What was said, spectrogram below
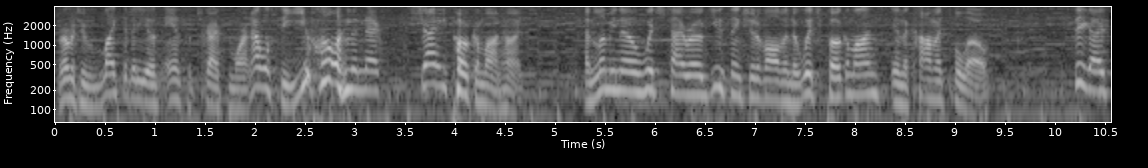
Remember to like the videos and subscribe for more, and I will see you all in the next Shiny Pokemon Hunt and let me know which Tyrogue you think should evolve into which Pokemon in the comments below. See you guys!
